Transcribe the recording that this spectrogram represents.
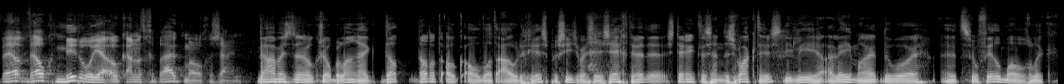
wel, welk middel je ook aan het gebruik mogen zijn. Daarom is het ook zo belangrijk dat, dat het ook al wat ouder is. Precies wat je zegt, hè? de sterktes en de zwaktes, die leer je alleen maar door het zoveel mogelijk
